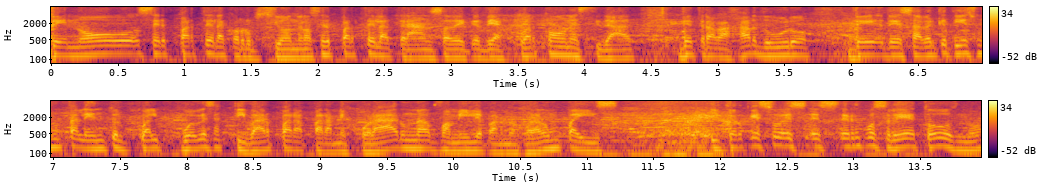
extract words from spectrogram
de no ser parte de la corrupción, de no ser parte de la tranza, de, de actuar con honestidad, de trabajar duro, de, saber que tienes un talento el cual puedes activar para, para mejorar una familia, para mejorar un país. Y creo que eso es, es, es responsabilidad de todos, ¿no?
